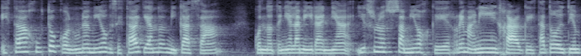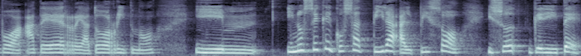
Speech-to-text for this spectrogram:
estaba justo con un amigo que se estaba quedando en mi casa cuando tenía la migraña y es uno de esos amigos que remanija, que está todo el tiempo a ATR, a todo ritmo y mm, y no sé qué cosa tira al piso y yo grité,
